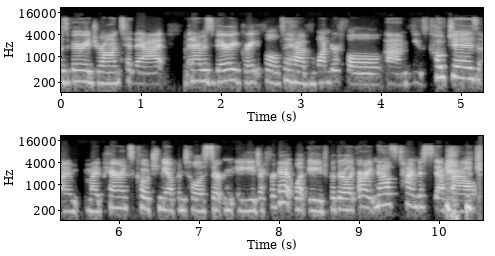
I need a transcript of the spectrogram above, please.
was very drawn to that. And i was very grateful to have wonderful um, youth coaches. I, my parents coached me up until a certain age. I forget what age but they're like all right now it's time to step out.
